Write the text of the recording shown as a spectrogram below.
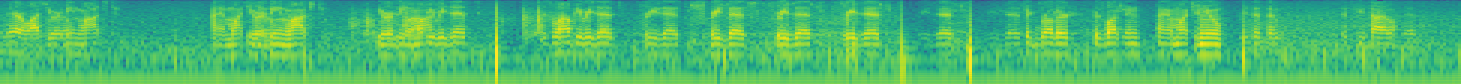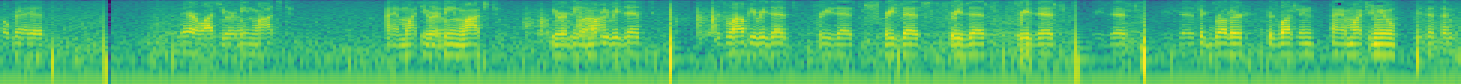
There, watch. You're being watched. I am watching. You're being watched. You're being watched. Resist. This will help you resist. Resist. Resist. Resist. Resist. Resist. Resist. Big brother is watching. I am watching you. Resistance. It's futile. Open it. There, watch. You're being watched. I am watching. You're being watched. You're being watched. Resist. This you resist. Resist. Resist. Resist. Resist. Resist. Resist. Big brother is watching. I am watching you. Resist Resistance.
